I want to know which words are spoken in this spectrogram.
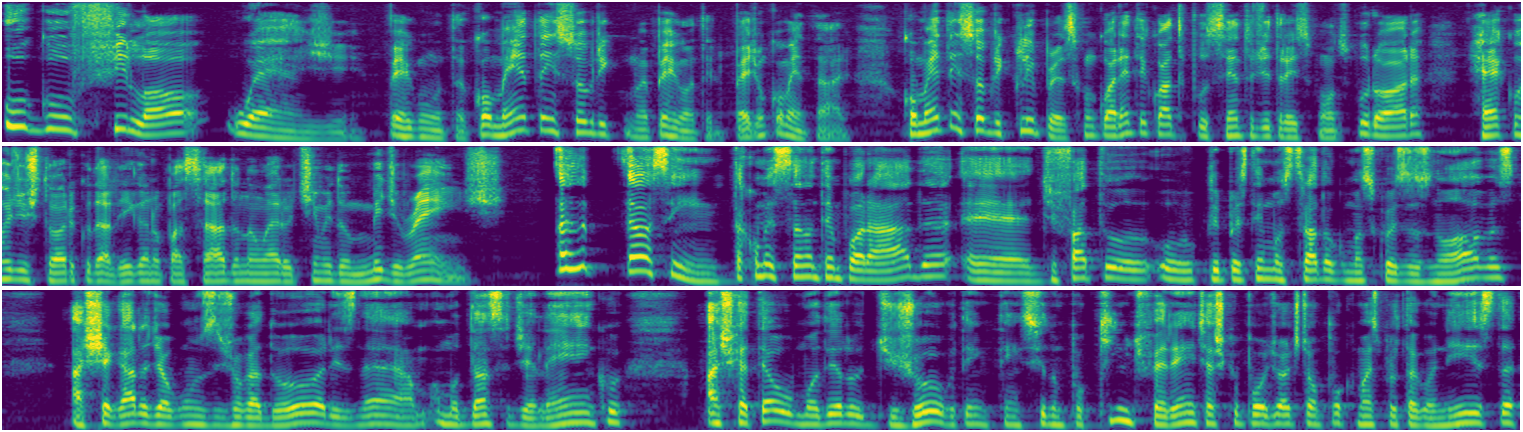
Hugo Filó Werge pergunta: comentem sobre. Não é pergunta, ele pede um comentário. Comentem sobre Clippers com 44% de 3 pontos por hora, recorde histórico da liga no passado, não era o time do mid-range. É, é assim, tá começando a temporada, é, de fato o Clippers tem mostrado algumas coisas novas, a chegada de alguns jogadores, né, a mudança de elenco, Acho que até o modelo de jogo tem, tem sido um pouquinho diferente. Acho que o Paul George está um pouco mais protagonista.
